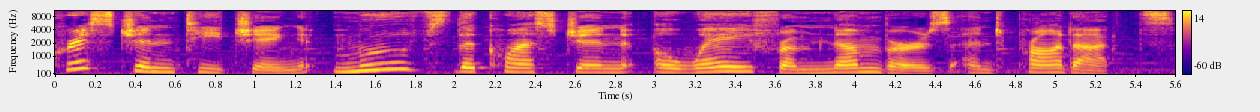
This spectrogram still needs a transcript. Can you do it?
Christian teaching moves the question away from numbers and products.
